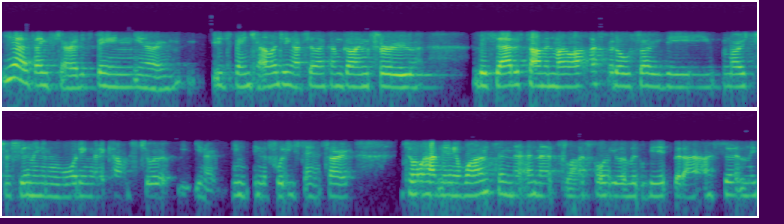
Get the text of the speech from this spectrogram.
Yeah, thanks, Jared. It's been, you know, it's been challenging. I feel like I'm going through the saddest time in my life, but also the most fulfilling and rewarding when it comes to it, you know, in, in the footy sense. So it's all happening at once, and and that's life for you a little bit. But I, I certainly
